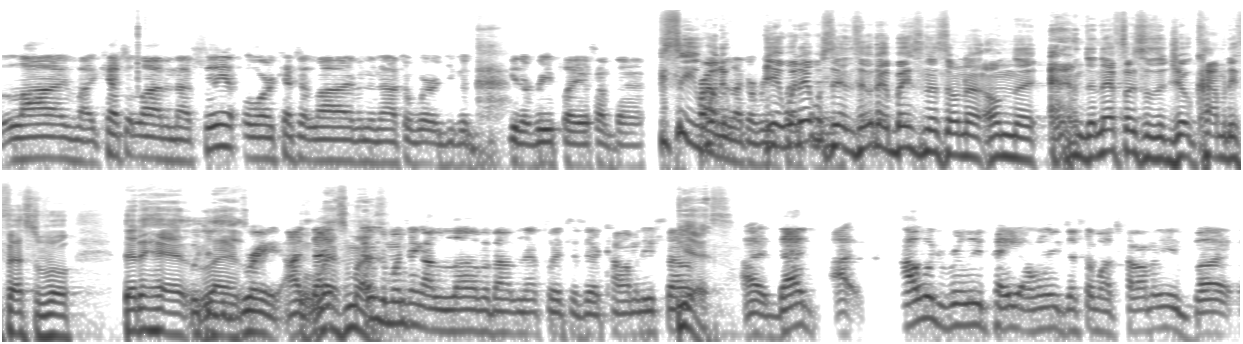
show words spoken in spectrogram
live, like catch it live and that's it, or catch it live and then afterwards you could get a replay or something. See, Probably what, like a yeah, what they were saying, so they're basing this on the on the the Netflix was a joke comedy festival that they had Which last. great. I, last that's, month. that's the one thing I love about Netflix is their comedy stuff. Yes, I, that I I would really pay only just to watch comedy, but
